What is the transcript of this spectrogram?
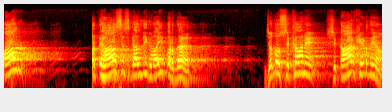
ਔਰ ਇਤਿਹਾਸ ਇਸ ਗੱਲ ਦੀ ਗਵਾਹੀ ਭਰਦਾ ਹੈ, ਜਦੋਂ ਸਿੱਖਾਂ ਨੇ ਸ਼ਿਕਾਰ ਖੇਡਦਿਆਂ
